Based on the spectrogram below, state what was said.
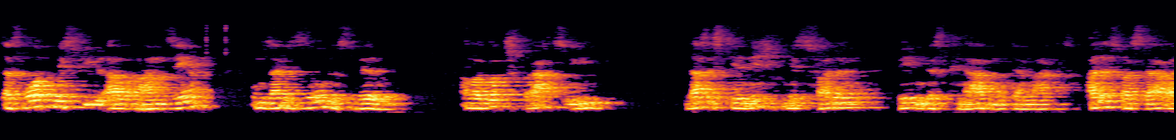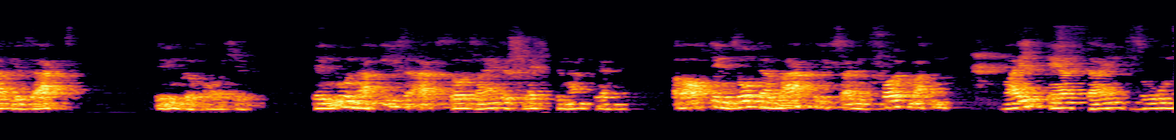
Das Wort missfiel Abraham sehr um seines Sohnes willen. Aber Gott sprach zu ihm, lass es dir nicht missfallen, wegen des Knaben und der Magd. Alles, was Sarah dir sagt, dem gehorche. Denn nur nach Isaak soll sein Geschlecht genannt werden. Aber auch den Sohn der Magd will ich zu einem Volk machen, weil er dein Sohn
